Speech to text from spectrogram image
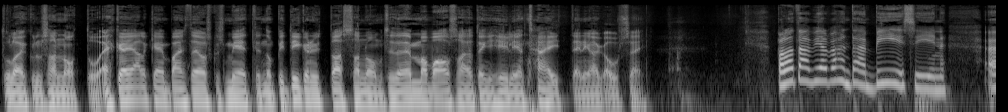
tulee kyllä sanottua. Ehkä jälkeenpäin sitä joskus miettii, että no pitikö nyt taas sanoa, mutta sitten en mä vaan osaa jotenkin hiljentää itteeni aika usein. Palataan vielä vähän tähän biisiin. Öö,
